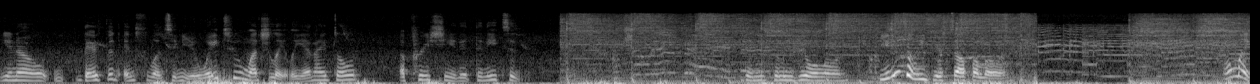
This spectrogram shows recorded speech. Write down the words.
You know, they've been influencing you way too much lately and I don't appreciate it. They need to they need to leave you alone. You need to leave yourself alone. Oh my...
